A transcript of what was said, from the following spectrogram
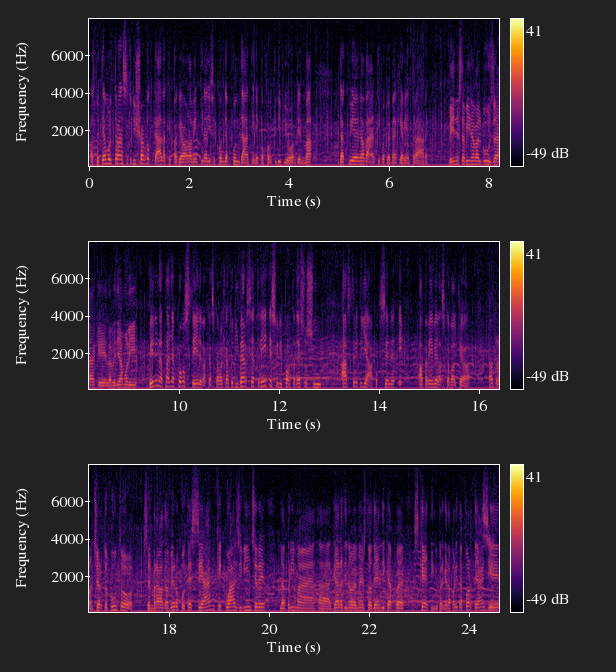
Aspettiamo il transito di Charlotte Kalla che pagherà una ventina di secondi abbondanti nei confronti di Bjorgen ma da qui in avanti potrebbe anche rientrare Bene Sabina Valbusa che la vediamo lì. Bene Natalia Korosteleva che ha scavalcato diversi atleti e si riporta adesso su Astrid Jacobsen e a breve la scavalcherà. Tra l'altro a un certo punto sembrava davvero potesse anche quasi vincere la prima uh, gara di 9 mesto ad handicap skating perché la parità forte anche sì.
